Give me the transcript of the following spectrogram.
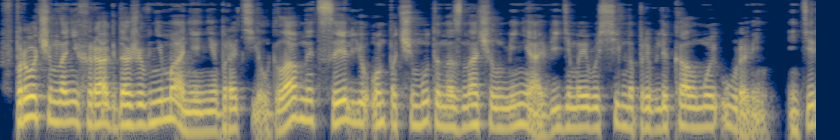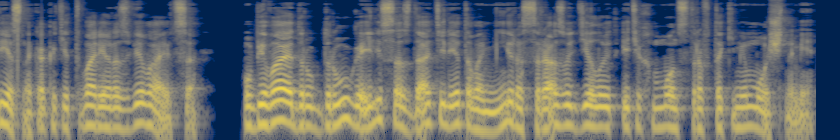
Впрочем, на них рак даже внимания не обратил. Главной целью он почему-то назначил меня, видимо, его сильно привлекал мой уровень. Интересно, как эти твари развиваются. Убивая друг друга или создатели этого мира сразу делают этих монстров такими мощными.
